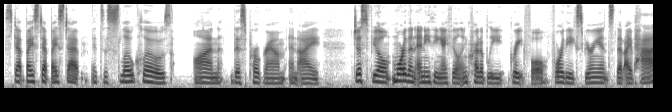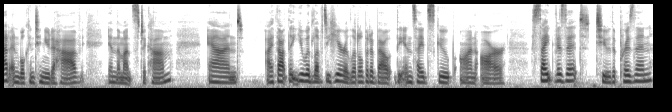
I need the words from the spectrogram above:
Step by step by step, it's a slow close on this program and I just feel more than anything, I feel incredibly grateful for the experience that I've had and will continue to have in the months to come. And I thought that you would love to hear a little bit about the inside scoop on our site visit to the prison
